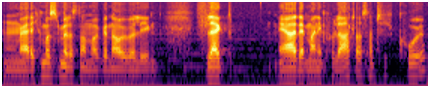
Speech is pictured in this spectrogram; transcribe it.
Hm, ich muss mir das nochmal genau überlegen. Vielleicht, ja, der Manipulator ist natürlich cool.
